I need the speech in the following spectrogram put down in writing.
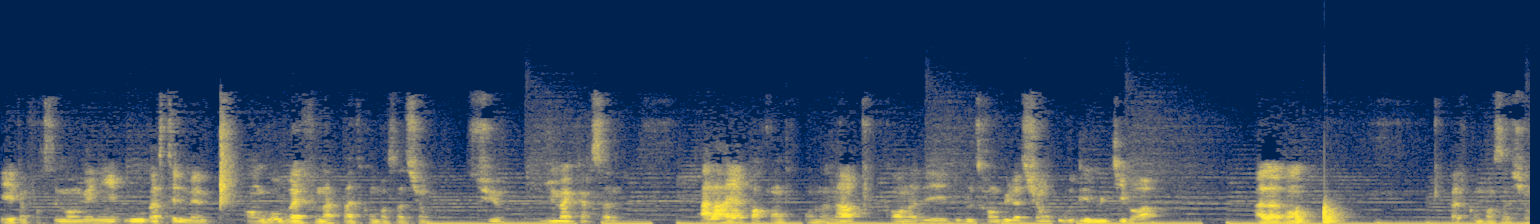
et pas forcément gagner ou rester le même. En gros, bref, on n'a pas de compensation sur du McPherson. À l'arrière, par contre, on en a quand on a des doubles triangulations ou des multibras. À l'avant, pas de compensation.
